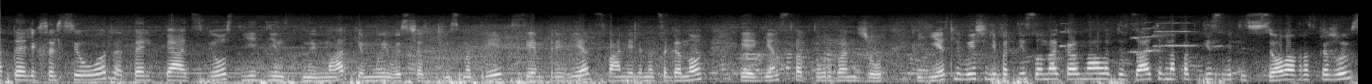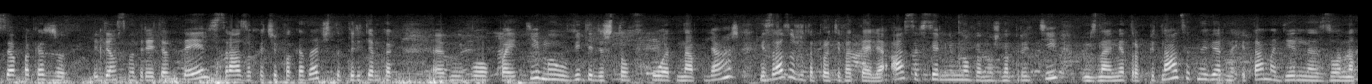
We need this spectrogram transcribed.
Отель Эксельсиор, отель 5 звезд, единственной марки. Мы его сейчас будем смотреть. Всем привет, с вами Елена Цыганок и агентство Турбонжур. Если вы еще не подписаны на канал, обязательно подписывайтесь. Все вам расскажу, все покажу. Идем смотреть отель. Сразу хочу показать, что перед тем, как э, в него пойти, мы увидели, что вход на пляж не сразу же напротив отеля, а совсем немного нужно пройти, не знаю, метров 15, наверное, и там отдельная зона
